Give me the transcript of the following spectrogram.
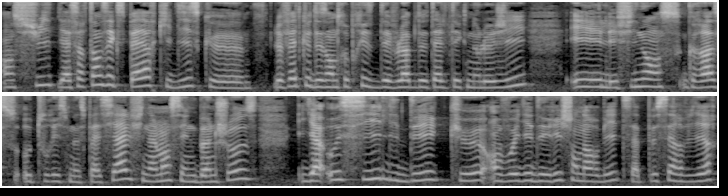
Ensuite, il y a certains experts qui disent que le fait que des entreprises développent de telles technologies et les financent grâce au tourisme spatial, finalement, c'est une bonne chose. Il y a aussi l'idée que envoyer des riches en orbite, ça peut servir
